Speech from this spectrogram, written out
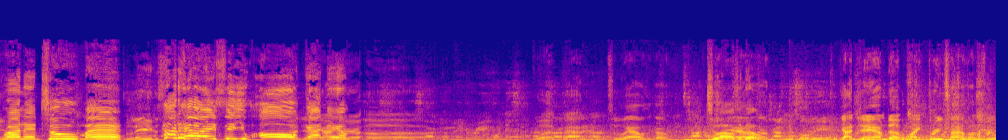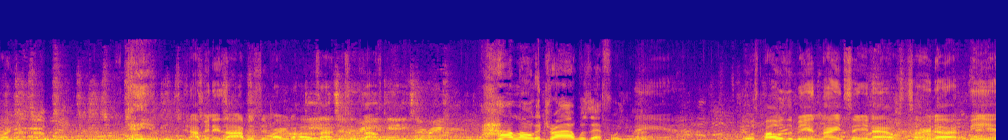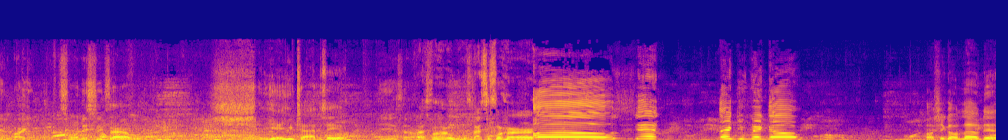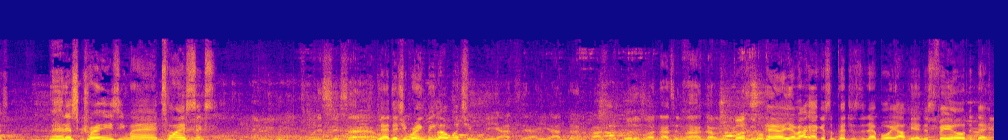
I run into, man. How the hell I ain't see you all goddamn uh, What, about two hours ago? two hours ago? Got jammed up like three times on the freeway. Damn. And I've been exhausted. I've been sitting right here the whole time just exhausted. To the ring. How long a drive was that for you, man? Man, it was supposed to be in 19 hours, turned out being like 26 hours. Yeah, you tired as hell. Yeah, so That's for her. That's for her. Oh shit! Thank you, big dog. Oh, she gonna love this. Man, it's crazy, man. 26. 26 hours. Now, did you bring B-Lo with you? He out there, he out there in the pocket, put him up not too long ago. Let me bust his Hell yeah, man, I gotta get some pictures of that boy out here in this field today.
